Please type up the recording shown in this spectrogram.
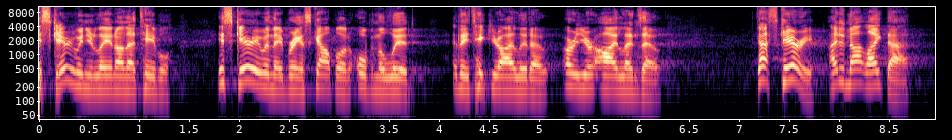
It's scary when you're laying on that table. It's scary when they bring a scalpel and open the lid and they take your eyelid out or your eye lens out. That's scary. I did not like that.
